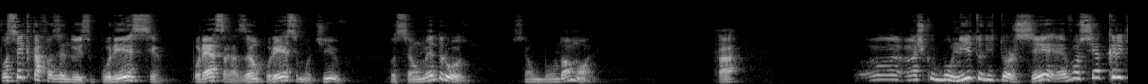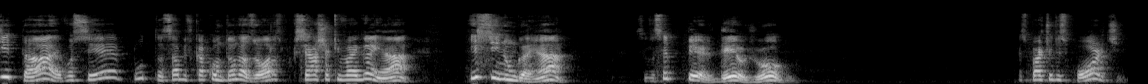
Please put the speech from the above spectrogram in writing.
Você que está fazendo isso por esse, por essa razão, por esse motivo, você é um medroso. Você é um bunda mole. Tá? Eu acho que o bonito de torcer é você acreditar, é você, puta, sabe, ficar contando as horas porque você acha que vai ganhar. E se não ganhar, se você perder o jogo, faz parte do esporte.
